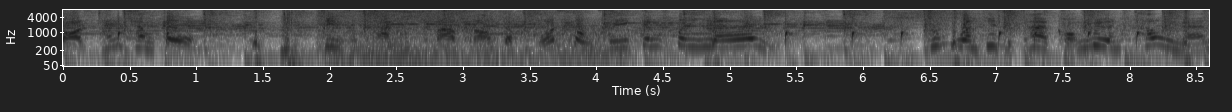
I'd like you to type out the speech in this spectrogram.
ลอดทั้งแคมเปญที่สำคัญมาพร้อมกับโค้ดส่งฟรีกันไปเลย ทุกวันที่ 15 ของเดือนเท่านั้น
